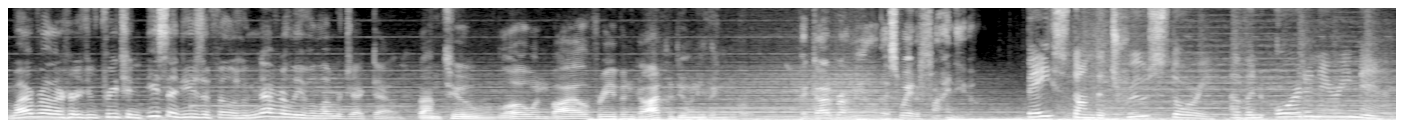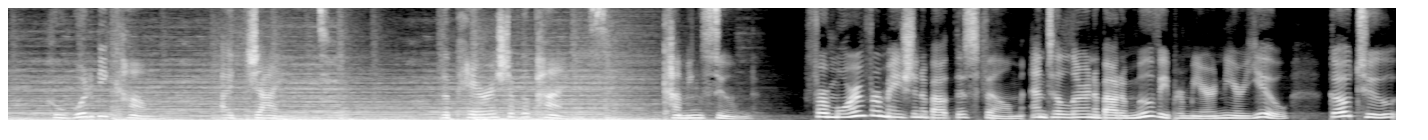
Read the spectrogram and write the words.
My brother heard you preaching. He said you's a fellow who never leave a lumberjack down. I'm too low and vile for even God to do anything But God brought me all this way to find you. Based on the true story of an ordinary man who would become a giant. The Parish of the Pines, coming soon. For more information about this film and to learn about a movie premiere near you, go to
